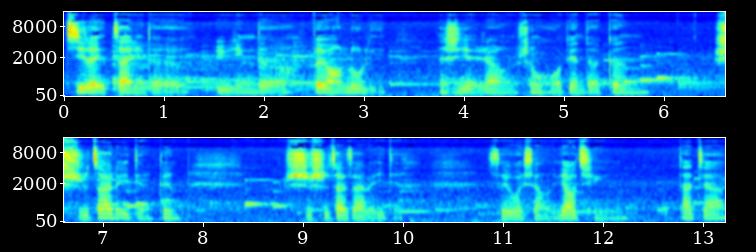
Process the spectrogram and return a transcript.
积累在你的语音的备忘录里。但是也让生活变得更实在了一点，更实实在在了一点。所以我想邀请。大家，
